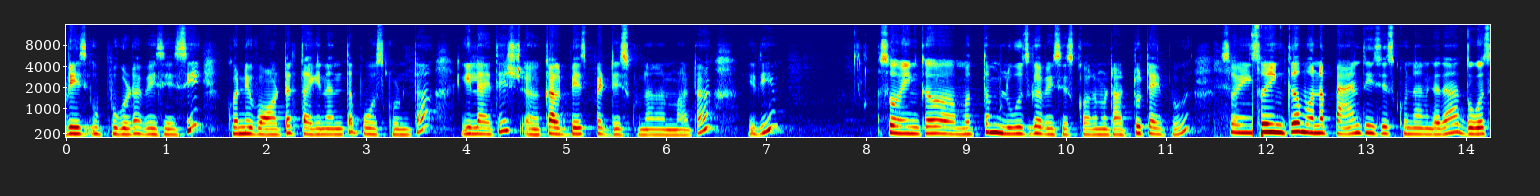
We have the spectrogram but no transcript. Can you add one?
వేసి ఉప్పు కూడా వేసేసి కొన్ని వాటర్ తగినంత పోసుకుంటా ఇలా అయితే కలిపేసి పెట్టేసుకున్నాను అనమాట ఇది సో ఇంకా మొత్తం లూజ్గా వేసేసుకోవాలన్నమాట అట్టు టైపు. సో సో ఇంకా మొన్న ప్యాన్ తీసేసుకున్నాను కదా దోశ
